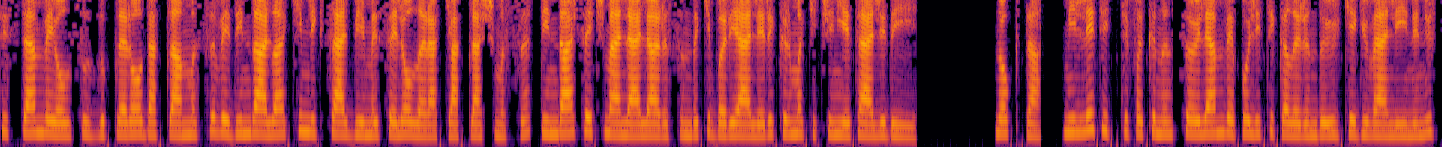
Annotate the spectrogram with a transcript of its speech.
sistem ve yolsuzluklara odaklanması ve dindarlığa kimliksel bir mesele olarak yaklaşması, dindar seçmenlerle arasındaki bariyerleri kırmak için yeterli değil. Nokta. Millet İttifakı'nın söylem ve politikalarında ülke güvenliğinin üst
